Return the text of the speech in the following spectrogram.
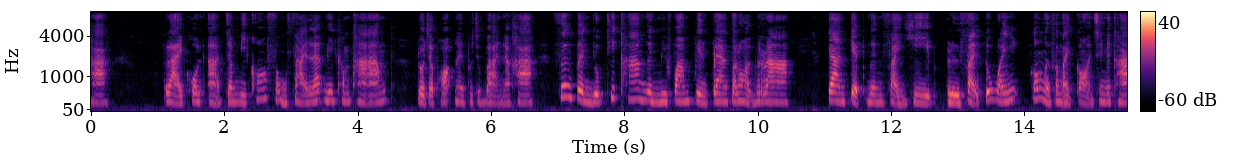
ค่ะ หลายคนอาจจะมีข้อสงสัยและมีคำถาม โดยเฉพาะในปัจจุบันนะคะ ซึ่งเป็นยุคที่ค่าเงินมีความเปลี่ยนแปลงตลอดเวลา การเก็บเงินใส่หีบ หรือใส่ตู้ไว้ก็เหมือนสมัยก่อนใช่ไหมคะ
